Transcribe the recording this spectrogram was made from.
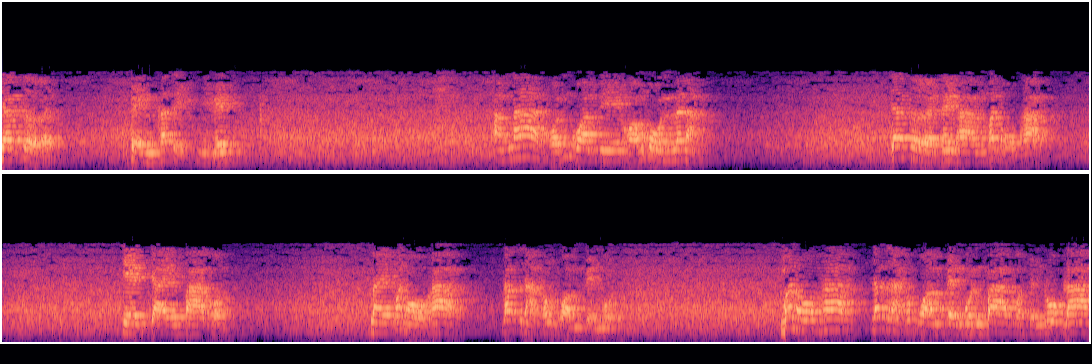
จะเกิดเป็นคติมีเวทอำนาจผลความดีของบุญนั่นน่ะจะเกิดในทางมโนภาพ เจตใจปรากฏ ในมโนภาพลักษณะของความเป็นบุญ มโนภาพลักษณะของความเป็นบุญปรากฏเป็นรูปร่าง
